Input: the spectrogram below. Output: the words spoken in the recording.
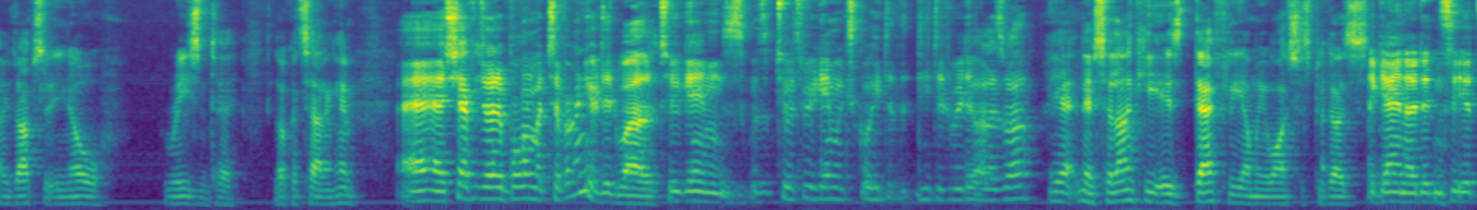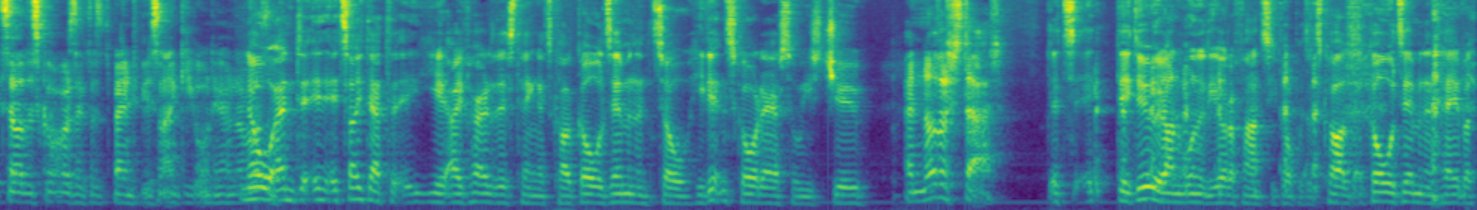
I've absolutely no reason to look at selling him. Uh, Sheffield United, Bournemouth, Tavernier did well. Two games, was it two or three game weeks ago? He did he did really well as well. Yeah, no, Solanke is definitely on my watch list because Again, I didn't see it. Saw the scores like there's bound to be a Solanke going here. No, wasn't. and it's like that. Yeah, I've heard of this thing. It's called goals imminent. So he didn't score there, so he's due. another stat. It's it, they do it on one of the other fancy footballs. It's called a goals imminent table,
